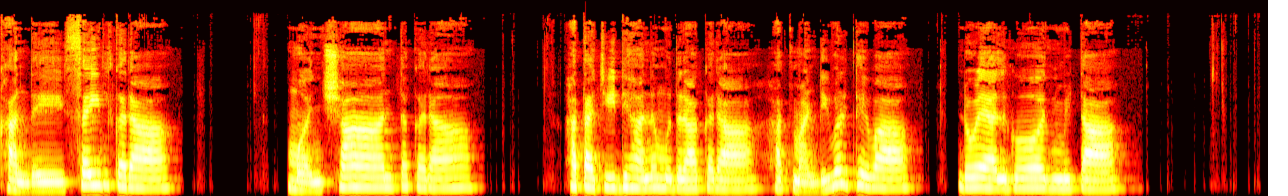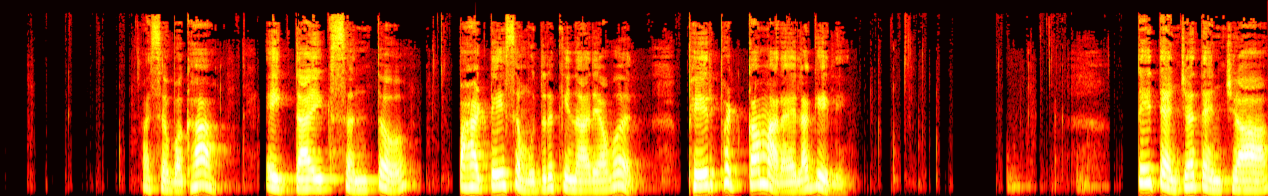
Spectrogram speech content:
खांदे सैल करा. मन शांत करा. हाताची ध्यान मुद्रा करा. हात मांडीवर ठेवा. डोळे अलगद मिटा. असं बघा. एकदा एक संत पहाटे समुद्र किनाऱ्यावर फेरफटका मारायला गेले. ते त्यांच्या त्यांच्या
